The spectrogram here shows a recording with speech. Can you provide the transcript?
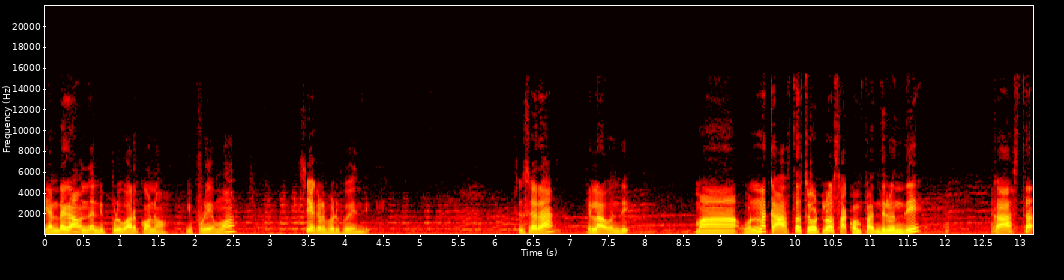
ఎండగా ఉందండి ఇప్పుడు వరకును. ఇప్పుడేమో చీకటి పడిపోయింది. చూసారా? ఇలా ఉంది. మా ఉన్న కాస్త చోట్లో సగం పందిరి ఉంది. కాస్త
